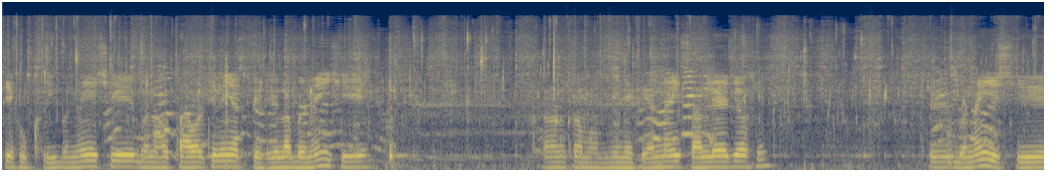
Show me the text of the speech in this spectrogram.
તે હુખડી બનાવીએ છીએ. બનાવતા આવડતી નહીં આજ પહેરેલા બનાવીએ છીએ. કારણ કે મમ્મીને ઘેર નહીં ચાલ લેજો છે. તે બનાવીએ છીએ.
